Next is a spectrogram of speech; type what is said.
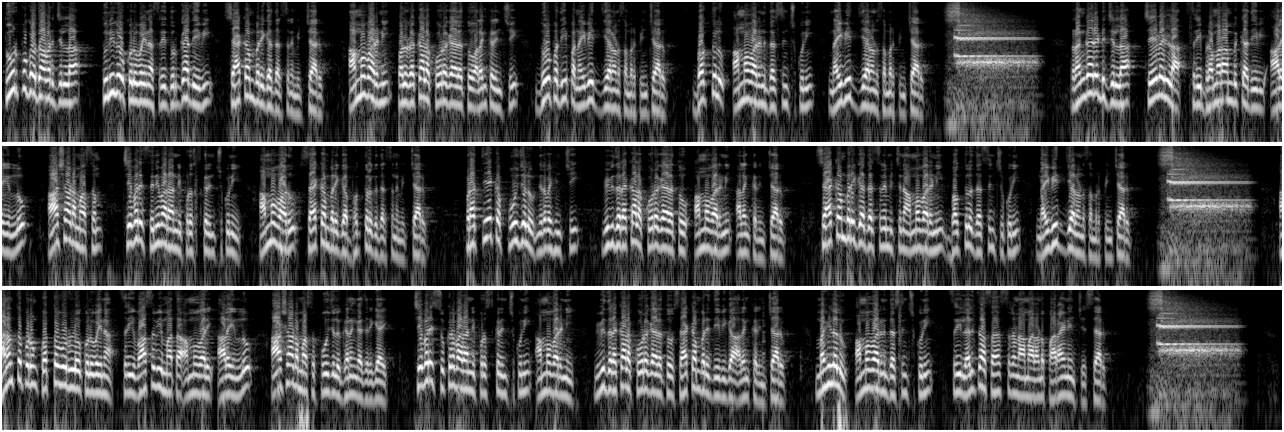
తూర్పుగోదావరి జిల్లా తునిలో కొలువైన శ్రీ దుర్గాదేవి శాకంబరిగా దర్శనమిచ్చారు. అమ్మవారిని పలు రకాల కూరగాయలతో అలంకరించి ధూపదీప నైవేద్యాలను సమర్పించారు. భక్తులు అమ్మవారిని దర్శించుకుని నైవేద్యాలను సమర్పించారు. రంగారెడ్డి జిల్లా చేవెళ్ళ శ్రీ భ్రమరాంబికాదేవి ఆలయంలో ఆషాఢమాసం చివరి శనివారాన్ని పురస్కరించుకుని అమ్మవారు శాకంబరిగా భక్తులకు దర్శనమిచ్చారు. ప్రత్యేక పూజలు నిర్వహించి వివిధ రకాల కూరగాయలతో అమ్మవారిని అలంకరించారు. శాకంబరిగా దర్శనమిచ్చిన అమ్మవారిని భక్తులు దర్శించుకుని నైవేద్యాలను సమర్పించారు. అనంతపురం కొత్త ఊరులో కొలువైన శ్రీ వాసవి మాత అమ్మవారి ఆలయంలో ఆషాఢ మాస పూజలు ఘనంగా జరిగాయి. చివరి శుక్రవారాన్ని పురస్కరించుకుని అమ్మవారిని వివిధ రకాల కూరగాయలతో శాకంబరి దేవిగా అలంకరించారు. మహిళలు అమ్మవారిని దర్శించుకుని శ్రీ లలితా సహస్రనామాలను పారాయణం చేశారు.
